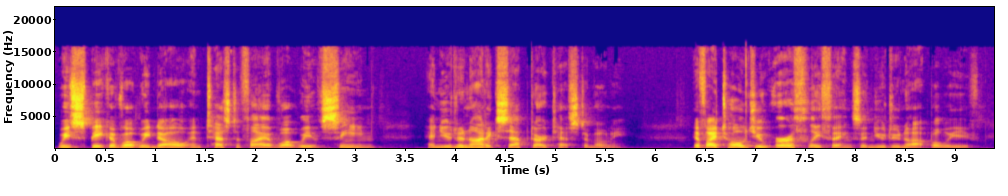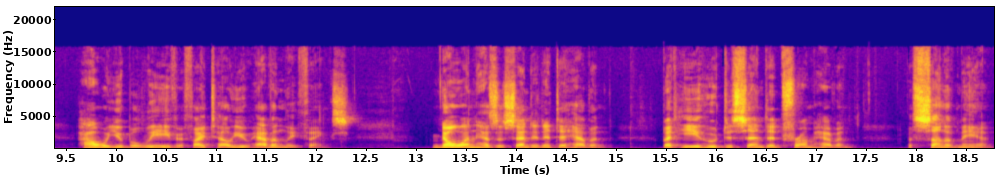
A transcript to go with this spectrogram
we speak of what we know and testify of what we have seen, and you do not accept our testimony. If I told you earthly things and you do not believe, how will you believe if I tell you heavenly things? No one has ascended into heaven but he who descended from heaven, the Son of Man.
